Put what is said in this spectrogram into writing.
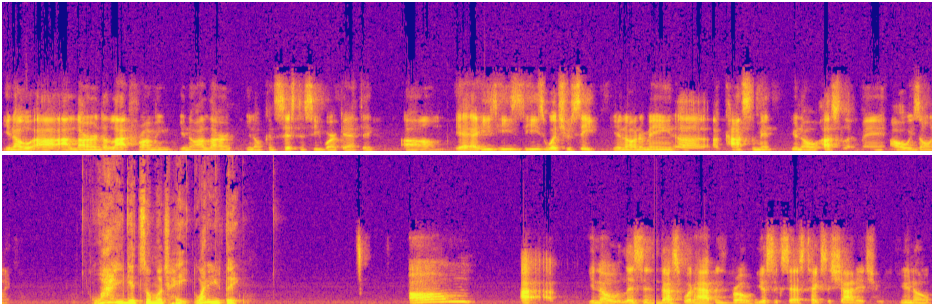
you know, uh, I learned a lot from him. You know, I learned you know consistency, work ethic. Um, yeah, he's he's he's what you see. You know what I mean? Uh, a consummate, you know, hustler, man. Always on it. Why he get so much hate? Why do you think? Um, I, you know, listen, that's what happens, bro. Your success takes a shot at you. You know,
